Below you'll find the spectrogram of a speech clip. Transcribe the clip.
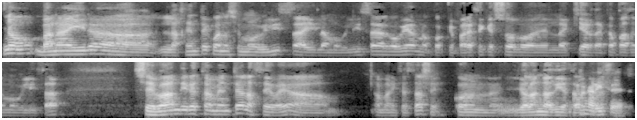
No, van a ir a la gente cuando se moviliza y la moviliza el gobierno, porque parece que solo es la izquierda capaz de movilizar, se van directamente a la COE a, manifestarse con Yolanda Díaz. Con narices.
